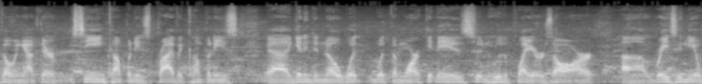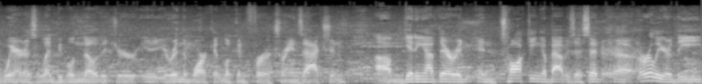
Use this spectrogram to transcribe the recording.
Going out there, seeing companies, private companies, uh, getting to know what, what the market is and who the players are, uh, raising the awareness, letting people know that you're you're in the market looking for a transaction, um, getting out there and, and talking about, as I said uh, earlier, the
